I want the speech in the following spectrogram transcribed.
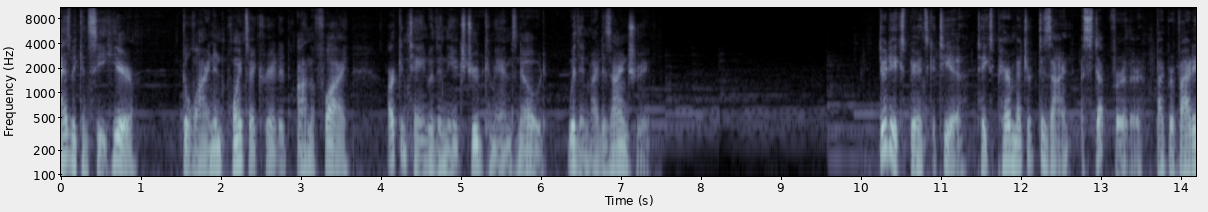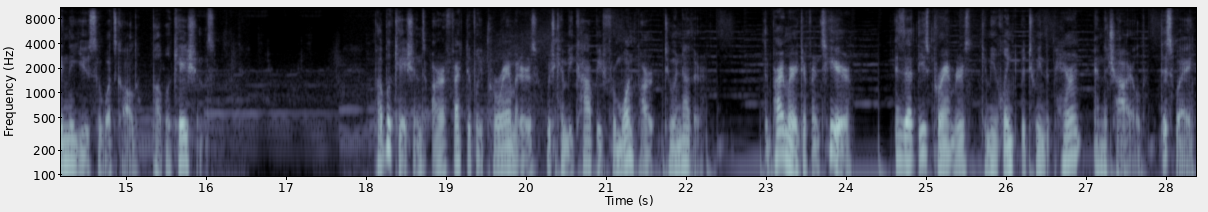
As we can see here, the line and points I created on the fly are contained within the extrude commands node within my design tree. 3D Experience CATIA takes parametric design a step further by providing the use of what's called publications. Publications are effectively parameters which can be copied from one part to another. The primary difference here is that these parameters can be linked between the parent and the child. This way,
